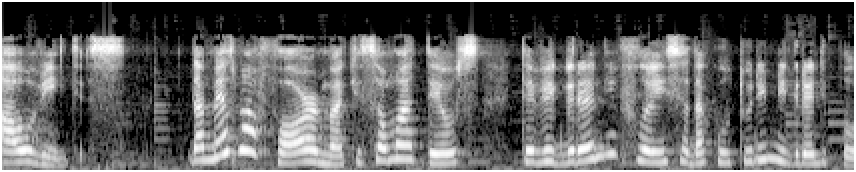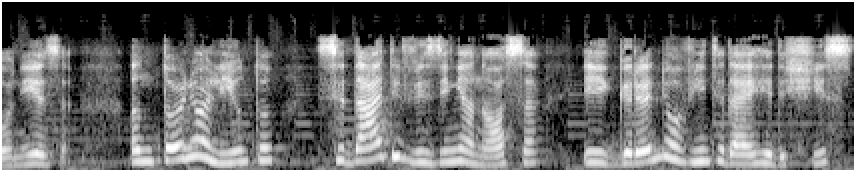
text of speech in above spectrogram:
Olá, ouvintes! Da mesma forma que São Mateus teve grande influência da cultura imigrante polonesa, Antônio Olinto, cidade vizinha nossa e grande ouvinte da RDX,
